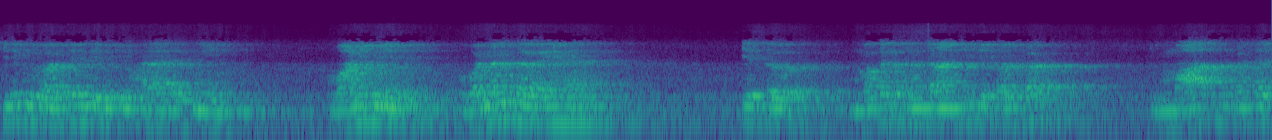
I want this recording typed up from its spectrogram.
श्री गुरु अर्जन देव जी महाराज अपनी वाणी में वर्णन कर रहे हैं इस मकर संक्रांति के पर्व पर मंडल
